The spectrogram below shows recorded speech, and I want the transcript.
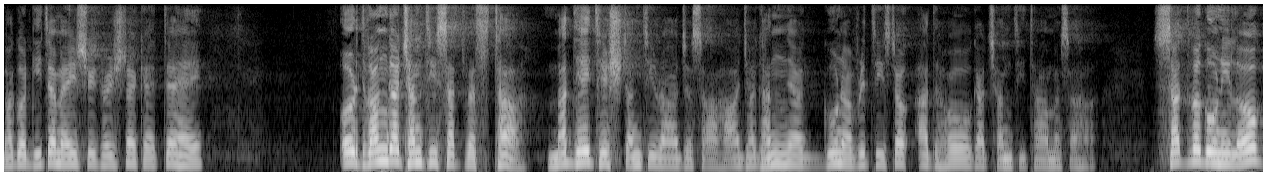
भगवत गीता में श्री कृष्ण कहते हैं, ऊर्ध्वंग छंति सत्वस्था, मध्य तिष्ठन्ति राजसाहा जघन्य गुण वृत्ति सो अधो गच्छन्ति तामसहा सत्वगुणी लोग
